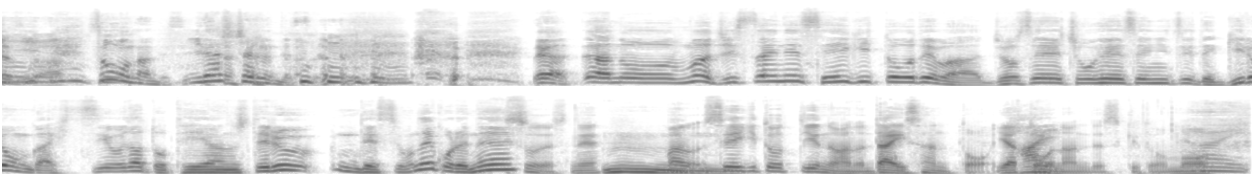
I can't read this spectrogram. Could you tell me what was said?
そうなんですいらっしゃるんです だからあの、まあ、実際ね正義党では女性徴兵制について議論が必要だと提案してるんですよねこれね。そうですね、うん。まあ、正義党っていうのはあの第3党野党なんですけども、はい。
